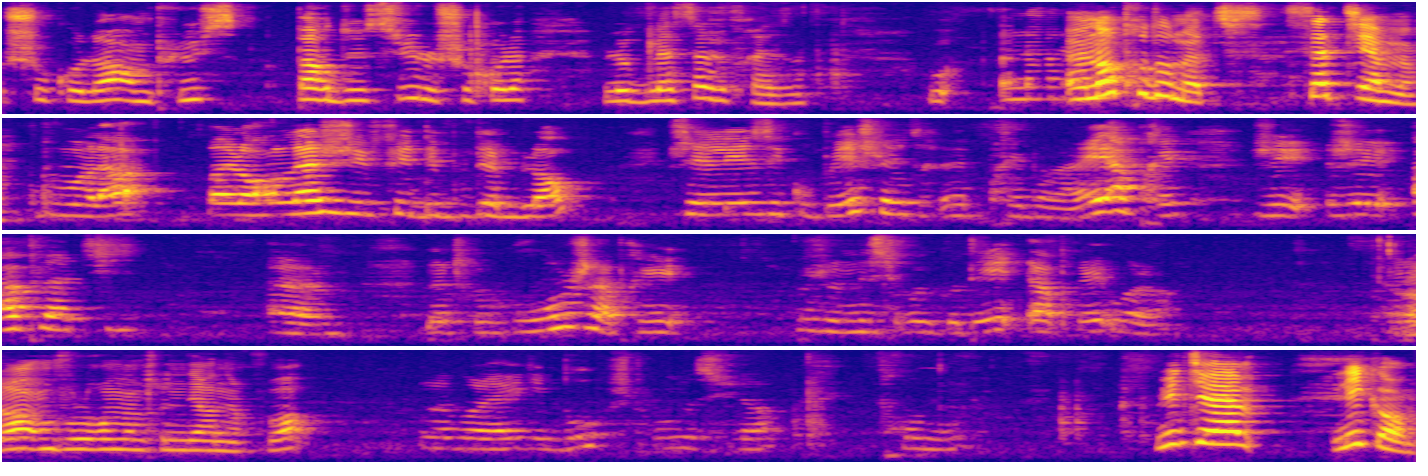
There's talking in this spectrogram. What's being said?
chocolat en plus. Par-dessus le chocolat, le glaçage fraise. Un autre donut. Septième. Voilà. Alors là, j'ai fait des boudins blancs. Je les ai coupés, je les ai préparés. Après, j'ai aplati euh, le truc rouge. Après, je mets sur le côté. Et après, voilà. Alors, on vous le remontre une dernière fois. Voilà, il est beau, je trouve, celui-là. Trop beau. Huitième, licorne.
